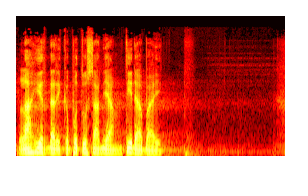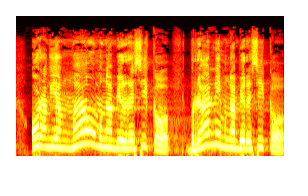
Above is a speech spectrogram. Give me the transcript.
lahir dari keputusan yang tidak baik. Orang yang mau mengambil resiko, berani mengambil resiko,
